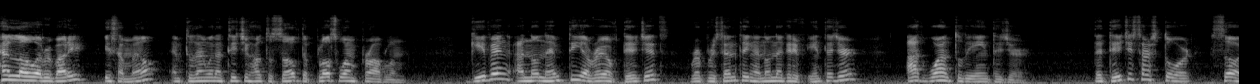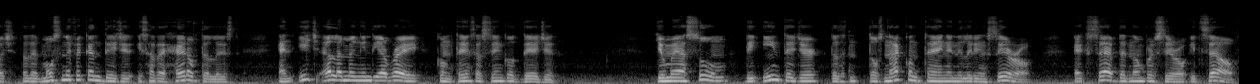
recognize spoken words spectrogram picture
Hello everybody, it's Amell and today I'm going to teach you how to solve the plus one problem. Given a non-empty array of digits representing a non-negative integer, add 1 to the integer. The digits are stored such that the most significant digit is at the head of the list and each element in the array contains a single digit. You may assume the integer does not contain any leading zero, except the number zero itself.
